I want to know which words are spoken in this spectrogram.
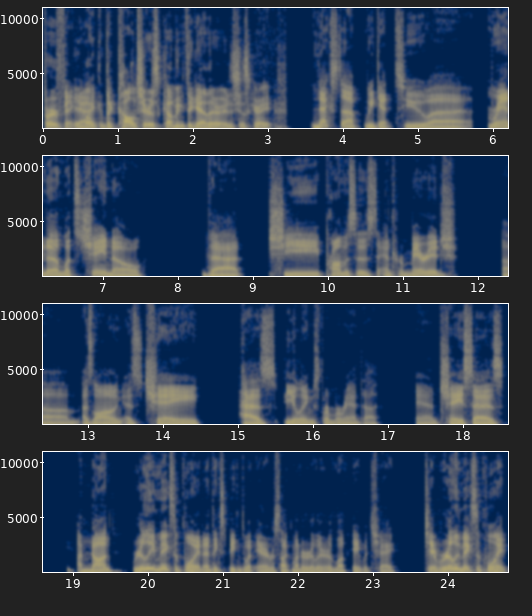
perfect. Yeah. Like the cultures coming together. It's just great. next up we get to uh, Miranda lets Che know that she promises to end her marriage um, as long as Che has feelings for Miranda. And Che says, I'm not really makes a point. I think speaking to what Aaron was talking about earlier, love hate with Che. Che really makes a point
